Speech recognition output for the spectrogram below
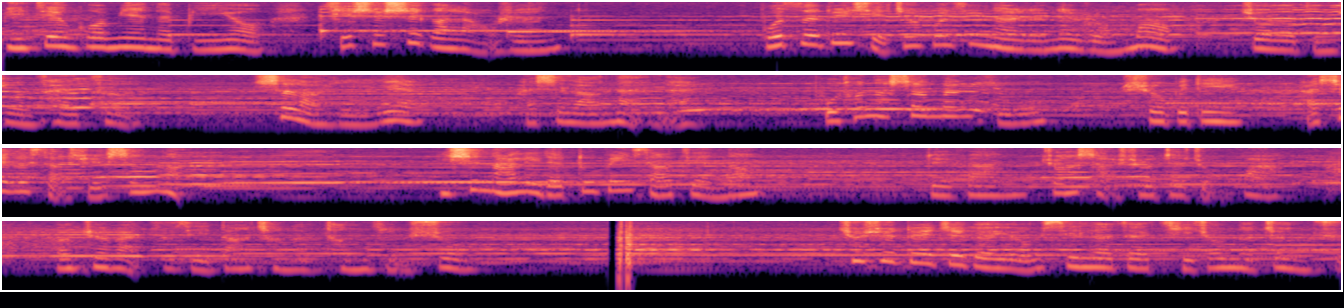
没见过面的笔友其实是个老人。博子对写这封信的人的容貌做了种种猜测，是老爷爷，还是老奶奶？普通的上班族，说不定还是个小学生呢。你是哪里的渡边小姐呢？对方装傻说这种话，完全把自己当成了藤井树。就是对这个游戏乐在其中的证据。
